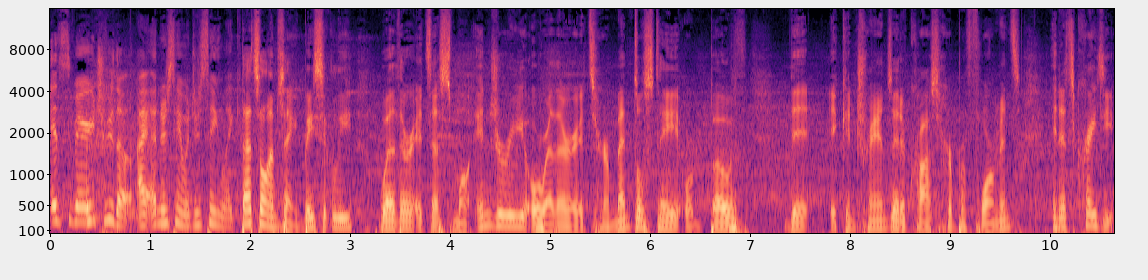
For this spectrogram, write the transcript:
it's very true though. I understand what you're saying. Like, That's all I'm saying. Basically, whether it's a small injury or whether it's her mental state or both, that it can translate across her performance. And it's crazy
